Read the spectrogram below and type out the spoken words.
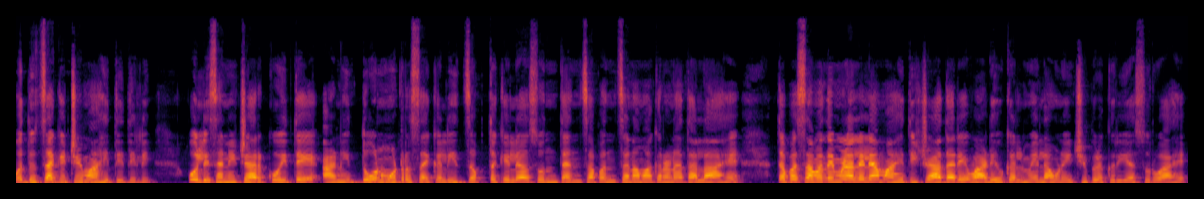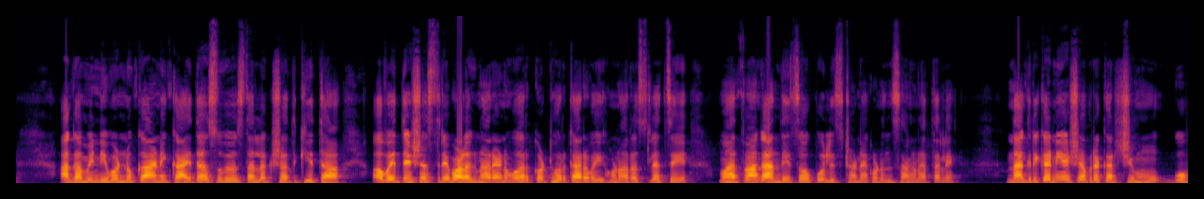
व दुचाकीची माहिती दिली. पोलिसांनी चार कोयते आणि दोन मोटरसायकली जप्त केल्या असून त्यांचा पंचनामा करण्यात आला आहे. तपासामध्ये मिळालेल्या माहितीच्या आधारे वाढीव कलमे लावण्याची प्रक्रिया सुरू आहे. आगामी निवडणुका आणि कायदा सुव्यवस्था लक्षात घेता अवैध शस्त्रे बाळगणाऱ्यांवर कठोर कारवाई होणार असल्याचे महात्मा गांधी चौक पोलीस ठाण्याकडून सांगण्यात आले. नागरिकांनी अशा प्रकारची गोप गो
